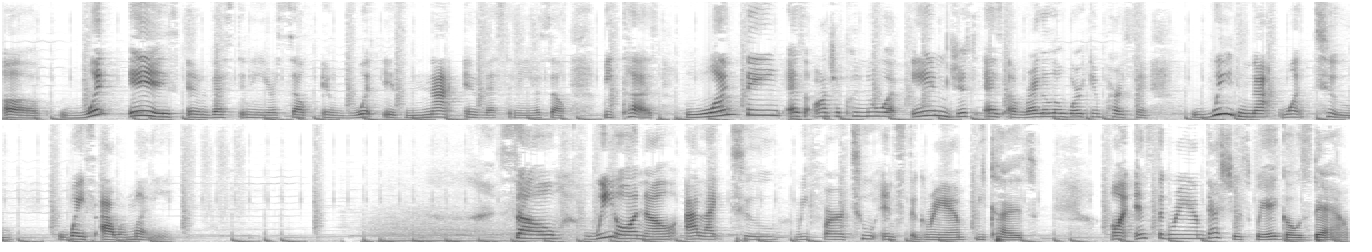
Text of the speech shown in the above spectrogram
of what is investing in yourself and what is not investing in yourself. Because one thing as an entrepreneur and just as a regular working person, we do not want to waste our money. So, we all know I like to refer to Instagram because on Instagram, that's just where it goes down.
